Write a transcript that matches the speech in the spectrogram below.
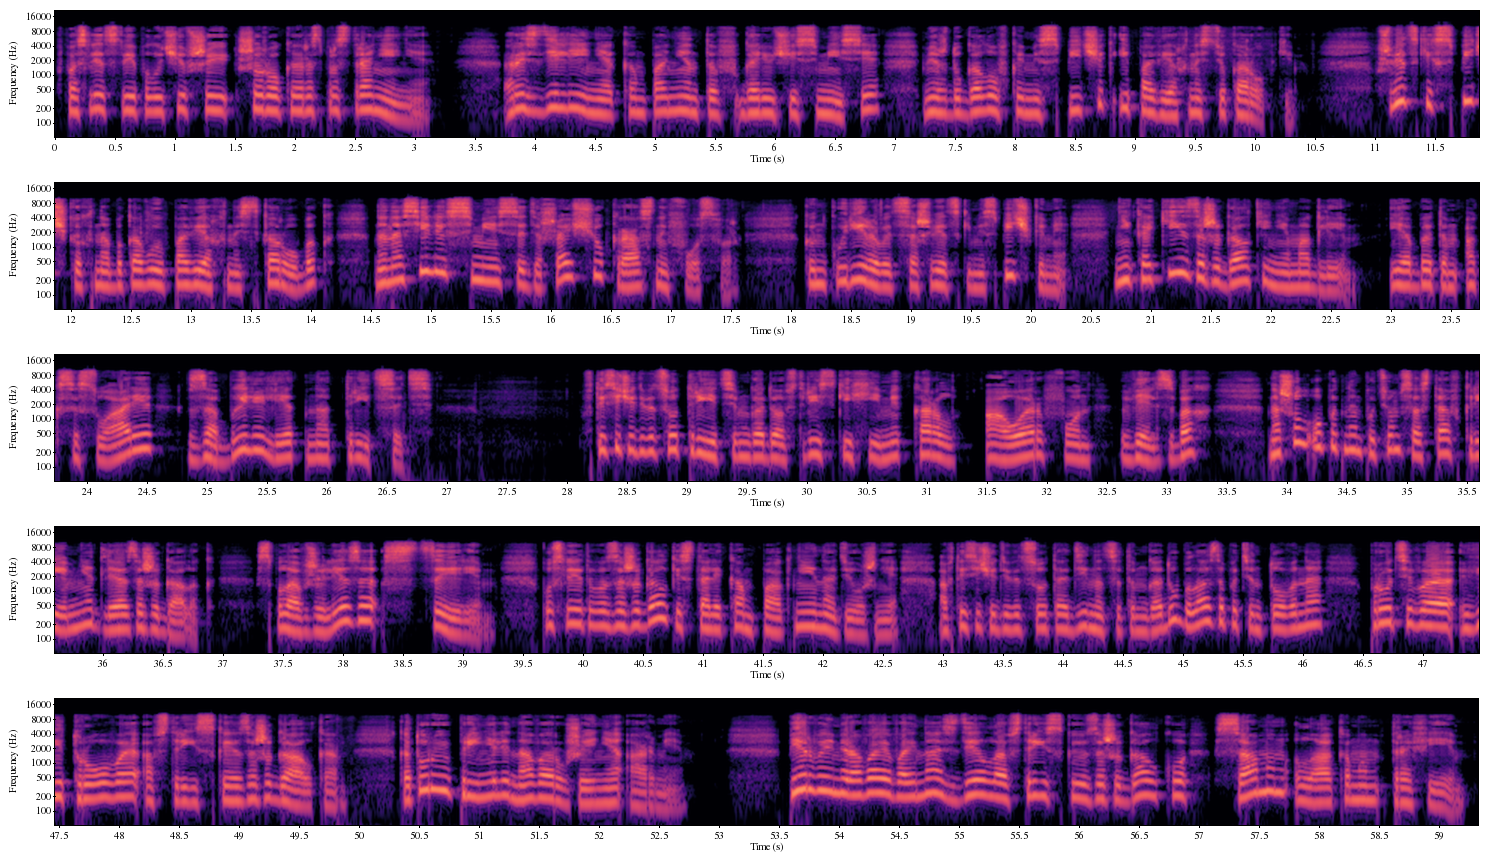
впоследствии получивший широкое распространение. Разделение компонентов горючей смеси между головками спичек и поверхностью коробки. В шведских спичках на боковую поверхность коробок наносили смесь, содержащую красный фосфор. Конкурировать со шведскими спичками никакие зажигалки не могли, и об этом аксессуаре забыли лет на 30. В 1903 году австрийский химик Карл Ауэр фон Вельсбах нашел опытным путем состав кремния для зажигалок, сплав железа с церием. После этого зажигалки стали компактнее и надежнее, а в 1911 году была запатентована противоветровая австрийская зажигалка, которую приняли на вооружение армии. Первая мировая война сделала австрийскую зажигалку самым лакомым трофеем.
